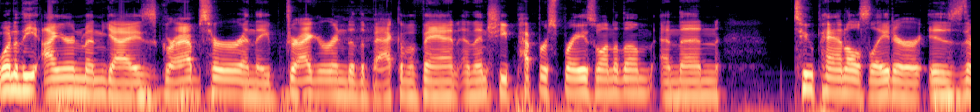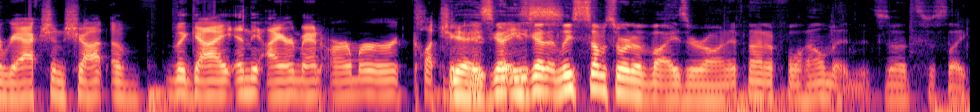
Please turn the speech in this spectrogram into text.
one of the Iron Man guys grabs her and they drag her into the back of a van, and then she pepper sprays one of them, and then two panels later is the reaction shot of the guy in the Iron Man armor clutching Yeah, his he's got face. he's got at least some sort of visor on, if not a full helmet. So it's just like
